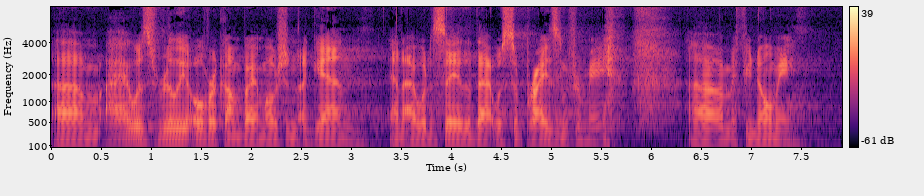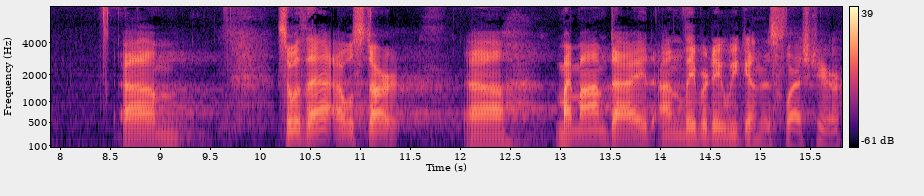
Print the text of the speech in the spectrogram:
um, I was really overcome by emotion again and I would say that that was surprising for me, um, if you know me. Um, so, with that, I will start. Uh, my mom died on Labor Day weekend this last year.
